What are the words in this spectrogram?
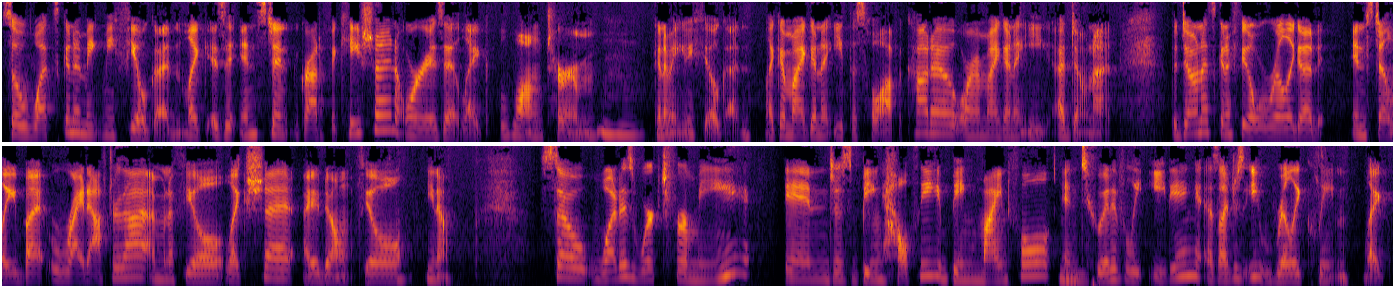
So, what's going to make me feel good? Like, is it instant gratification or is it like long term mm-hmm. going to make me feel good? Like, am I going to eat this whole avocado or am I going to eat a donut? The donut's going to feel really good instantly, but right after that, I'm going to feel like shit. I don't feel, you know. So, what has worked for me in just being healthy, being mindful, mm-hmm. intuitively eating is I just eat really clean. Like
